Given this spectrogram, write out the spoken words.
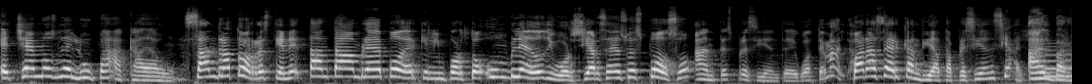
Echémosle lupa a cada uno. Sandra Torres tiene tanta hambre de poder que le importó un bledo divorciarse de su esposo, antes presidente de Guatemala, para ser candidata presidencial. Álvaro,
